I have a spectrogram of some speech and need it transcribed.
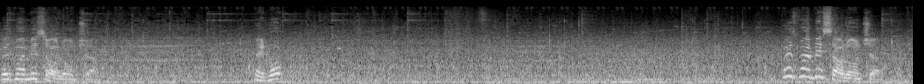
Where's my missile launcher? Wait, what? Where's my missile launcher?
